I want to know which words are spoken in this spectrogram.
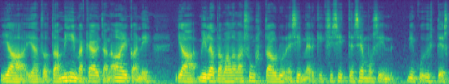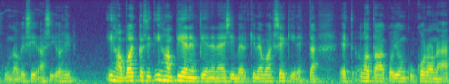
ja, ja tota, mihin mä käytän aikani ja millä tavalla mä suhtaudun esimerkiksi sitten semmoisiin niin yhteiskunnallisiin asioihin, ihan vaikka sitten ihan pienen pienenä esimerkkinä vaikka sekin, että, että lataako jonkun korona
